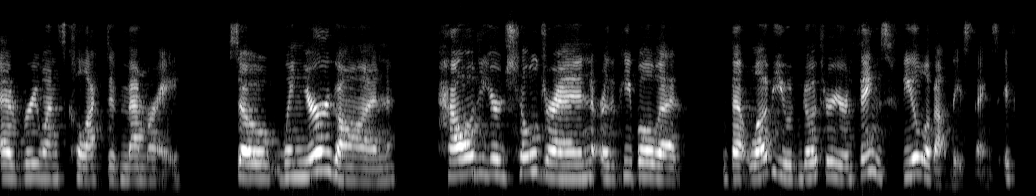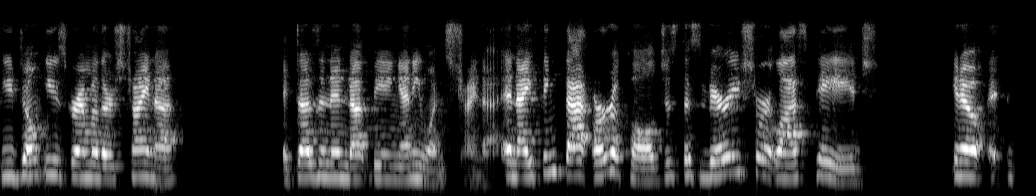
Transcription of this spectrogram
everyone's collective memory. So when you're gone, how do your children or the people that that love you and go through your things feel about these things? If you don't use grandmother's china, it doesn't end up being anyone's china. And i think that article just this very short last page you know it,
